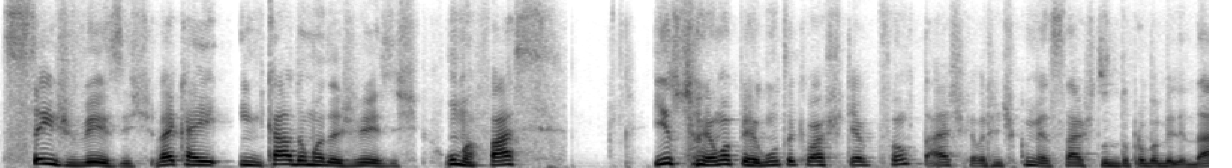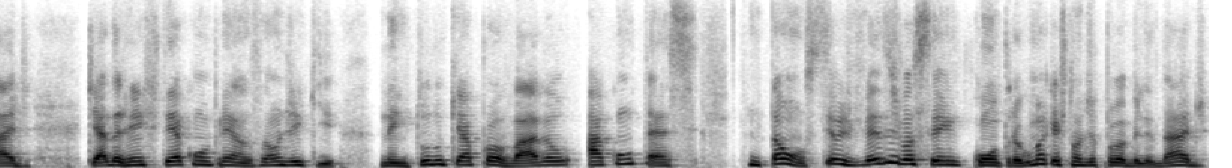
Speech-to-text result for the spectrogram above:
seis vezes, vai cair em cada uma das vezes uma face? Isso é uma pergunta que eu acho que é fantástica para a gente começar o estudo da probabilidade, que é da gente ter a compreensão de que nem tudo que é provável acontece. Então, se às vezes você encontra alguma questão de probabilidade,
